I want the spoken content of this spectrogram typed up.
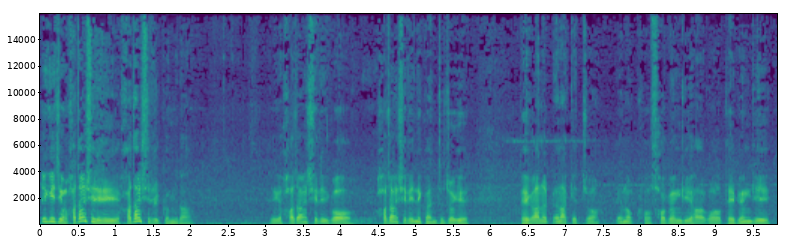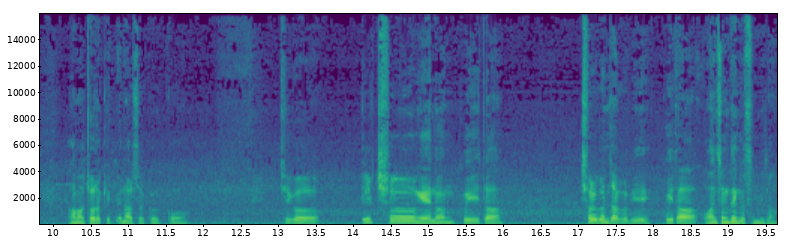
이게 지금 화장실이, 화장실일 겁니다. 이게 화장실이고, 화장실이니까 이제 저기 배관을 빼놨겠죠. 빼놓고 소변기하고 대변기 아마 저렇게 빼놨을 것 같고, 지금 1층에는 거의 다 철근 작업이 거의 다 완성된 것 같습니다.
